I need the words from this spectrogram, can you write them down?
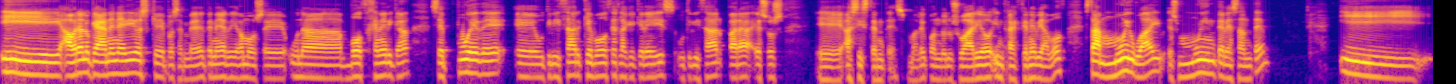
Y ahora lo que han añadido es que, pues en vez de tener, digamos, eh, una voz genérica, se puede utilizar qué voz es la que queréis utilizar para esos eh, asistentes, ¿vale? Cuando el usuario interaccione vía voz. Está muy guay, es muy interesante y,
